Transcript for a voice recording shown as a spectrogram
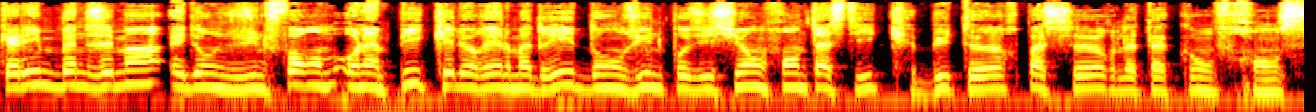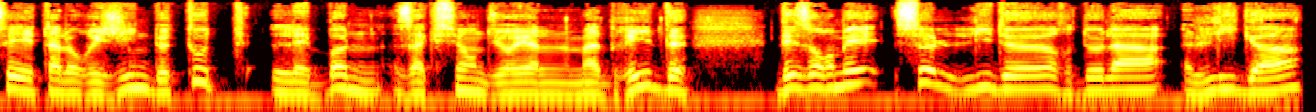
Karim Benzema est dans une forme olympique et le Real Madrid dans une position fantastique. Buteur, passeur, l'attaquant français est à l'origine de toutes les bonnes actions du Real Madrid. Désormais, seul leader de la Liga.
